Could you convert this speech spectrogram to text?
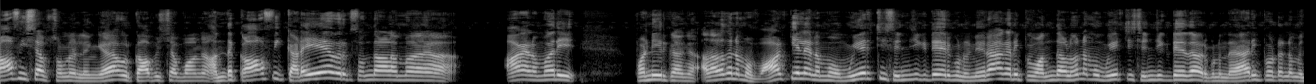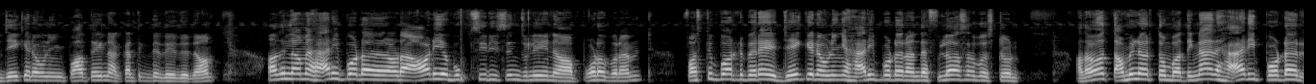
காஃபி ஷாப் சொன்னோம் இல்லைங்க? ஒரு காஃபி ஷாப் வாங்க அந்த காஃபி கடையே அவருக்கு சொந்த ஆழமா ஆகிற மாதிரி பண்ணியிருக்காங்க. அதாவது நம்ம வாழ்க்கையில் நம்ம முயற்சி செஞ்சுக்கிட்டே இருக்கணும். நிராகரிப்பு வந்தாலும் நம்ம முயற்சி செஞ்சுக்கிட்டே தான் இருக்கணும். இந்த ஹாரி போட்டர் நம்ம ஜேகே ரவுலிங் பார்த்து நான் கற்றுக்கிட்டது இதுதான். அதுவும் இல்லாமல் ஹாரி போட்டரோட ஆடியோ புக் சீரீஸ்ன்னு சொல்லி நான் போட போகிறேன் ஃபஸ்ட்டு பார்ட் பேரே ஜேகே ரவுலிங் ஹாரி போட்டர் அந்த ஃபிலாசபர் ஸ்டோன் அதாவது தமிழ் அர்த்தம் பார்த்தீங்கன்னா அது ஹாரி போட்டர்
